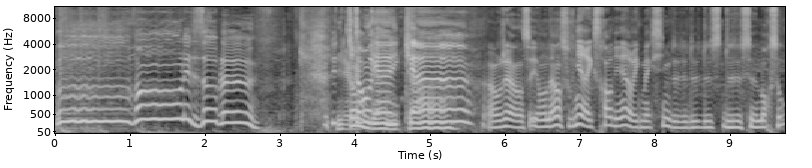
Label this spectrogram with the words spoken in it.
où vont les eaux bleues du Tanganyika. Alors, j'ai un- et on a un souvenir extraordinaire avec Maxime de, de- de- de ce morceau.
